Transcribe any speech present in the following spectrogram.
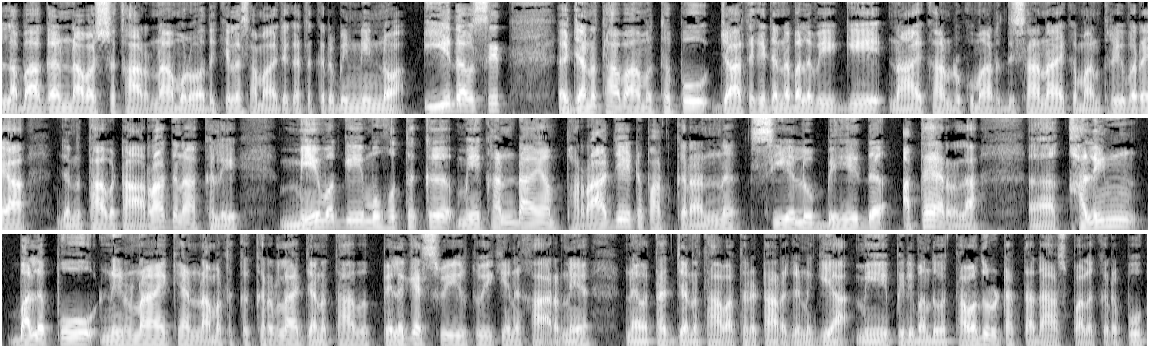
ලබා ගන්න අවශ්‍ය කාරණා මොනවද කියලා සමාජගත කරමින් ඉන්නවා. ඊයේ දවසෙත් ජනතාව අමතපු ජාතික ජනබලවේගයේ නායක අනුරුකුමාර දිසානායක මන්ත්‍රීවරයා ජනතාවට ආරාධනා කළේ මේ වගේ මොහොතක මේ කණ්ඩායම් පරාජයට පත් කරන්න සියලු බෙහෙද අතඇරලා කලින් බලපු නිර්ණායකයන් අමතක කරලා ජනතාව පෙළගැස්විය යුතුයි කියන කාරණය නැවතත් ජනතාව අතරට අරගෙන ගියා. මේ පිළිබඳව තවදුරටත් අදහස් පළ කරපු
